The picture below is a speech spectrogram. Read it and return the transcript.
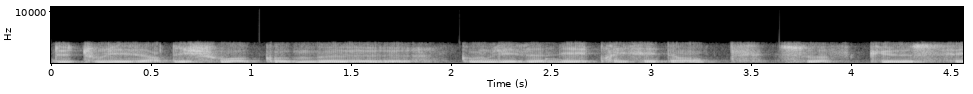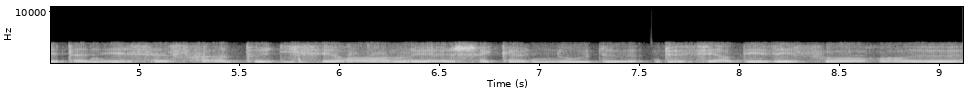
de tous les Ardéchois comme, euh, comme les années précédentes, sauf que cette année ça sera un peu différent, mais à chacun de nous de, faire des efforts euh,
